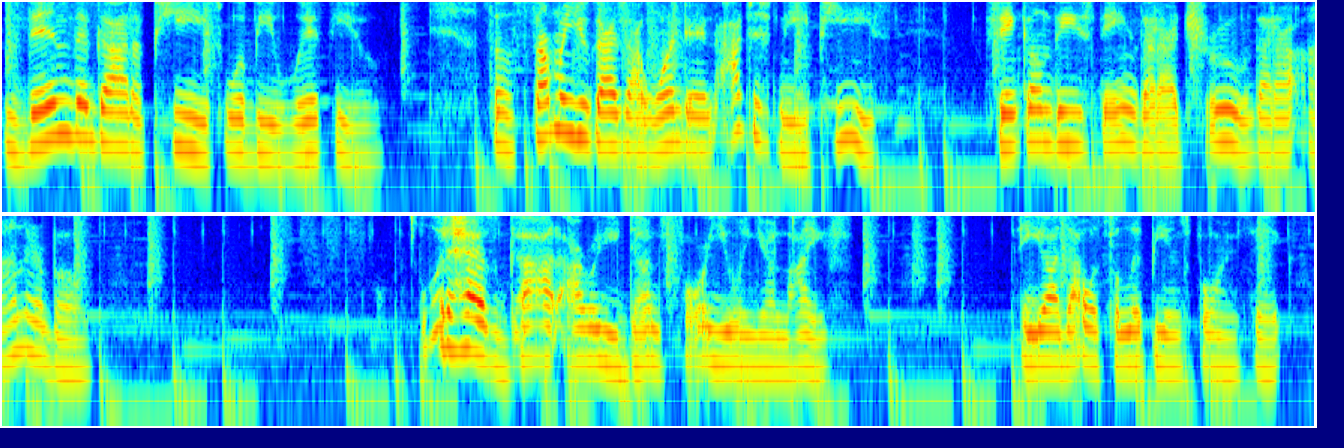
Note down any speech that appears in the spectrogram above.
then the God of peace will be with you. So, some of you guys are wondering, I just need peace. Think on these things that are true, that are honorable. What has God already done for you in your life? And y'all, that was Philippians 4 and 6.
